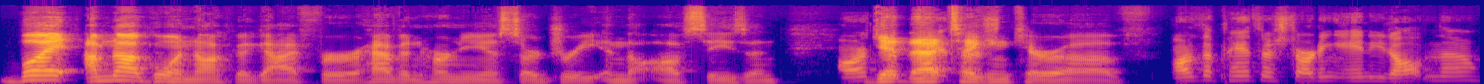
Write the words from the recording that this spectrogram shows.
But I'm not going to knock a guy for having hernia surgery in the offseason. Aren't Get that Panthers- taken care of. Aren't the Panthers starting Andy Dalton though?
